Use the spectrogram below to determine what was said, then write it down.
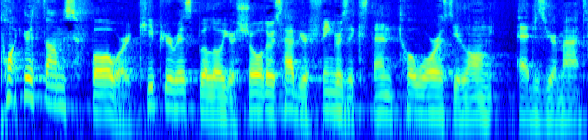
Point your thumbs forward. Keep your wrists below your shoulders. Have your fingers extend towards the long edges of your mat.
